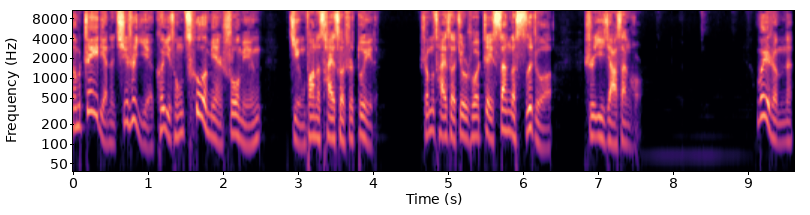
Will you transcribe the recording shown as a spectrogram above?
那么这一点呢，其实也可以从侧面说明警方的猜测是对的。什么猜测？就是说这三个死者是一家三口。为什么呢？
